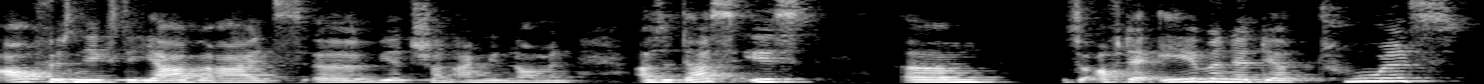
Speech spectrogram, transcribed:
auch fürs nächste Jahr bereits äh, wird schon angenommen. Also das ist ähm, so auf der Ebene der Tools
